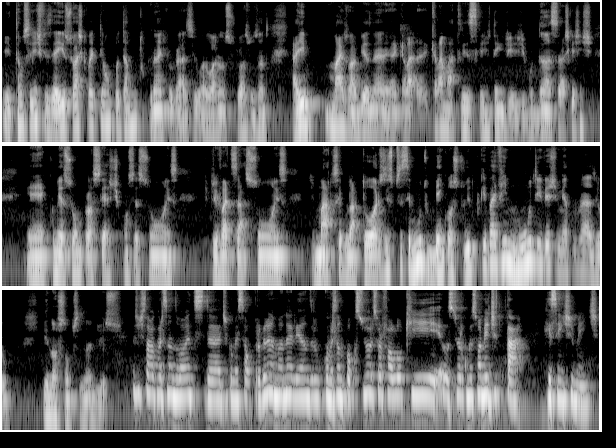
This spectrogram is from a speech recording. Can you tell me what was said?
Então, se a gente fizer isso, eu acho que vai ter um poder muito grande para o Brasil agora nos próximos anos. Aí, mais uma vez, né, é aquela, aquela matriz que a gente tem de, de mudança, acho que a gente é, começou um processo de concessões, de privatizações, de marcos regulatórios. Isso precisa ser muito bem construído, porque vai vir muito investimento no Brasil e nós estamos precisando disso. A gente estava conversando antes de, de, começar o programa, né, Leandro? Conversando um pouco com o senhor, o senhor falou que o senhor começou a meditar recentemente.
